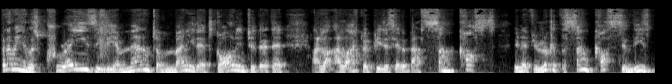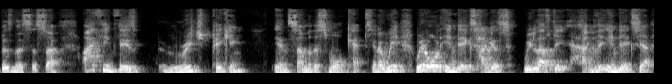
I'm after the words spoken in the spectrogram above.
But I mean, it was crazy the amount of money that's gone into that. that I, li- I like what Peter said about sunk costs. You know, if you look at the sunk costs in these businesses, so I think there's rich picking in some of the small caps. You know, we, we're all index huggers. We love to hug the index here.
